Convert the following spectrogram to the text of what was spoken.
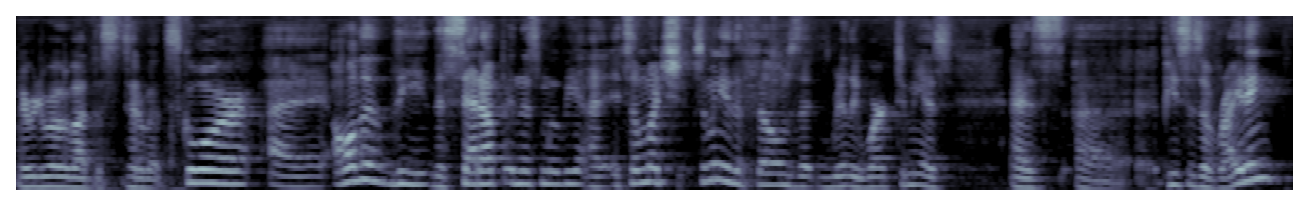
I already wrote about the said about the score, uh, all the, the the setup in this movie. Uh, it's so much, so many of the films that really work to me as as uh, pieces of writing.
